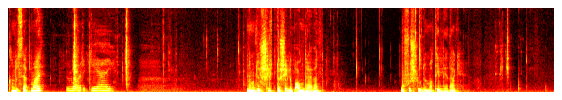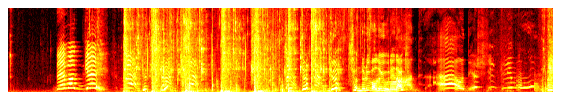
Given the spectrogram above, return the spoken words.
Kan du se på meg? Det var ikke jeg. Nå må du slutte å skylde på andre, Even. Hvorfor slo du Mathilde i dag? Det var gøy! Du, du, skjønner du hva du gjorde i dag? Au, det er skikkelig vondt.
